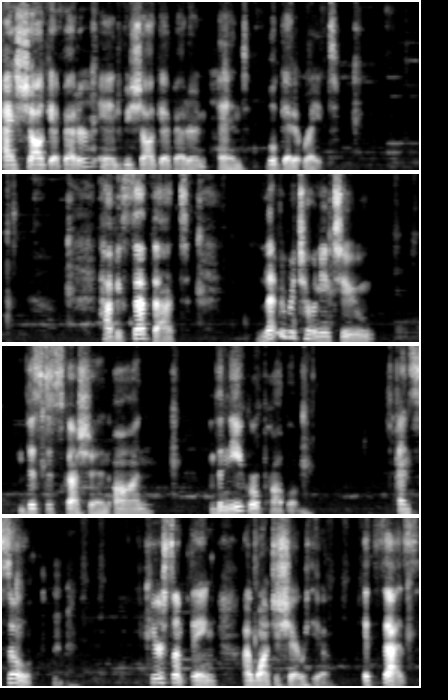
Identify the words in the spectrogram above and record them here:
I shall get better and we shall get better and we'll get it right. Having said that, let me return into this discussion on the Negro problem. And so, here's something I want to share with you. It says,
